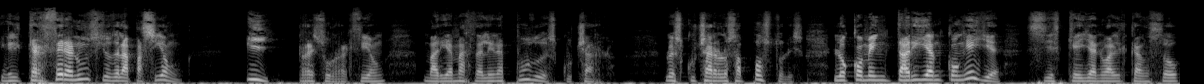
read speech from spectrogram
en el tercer anuncio de la pasión y resurrección, María Magdalena pudo escucharlo. Lo escucharon los apóstoles, lo comentarían con ella, si es que ella no alcanzó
